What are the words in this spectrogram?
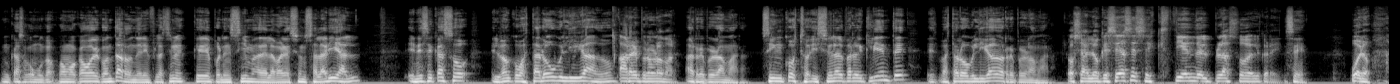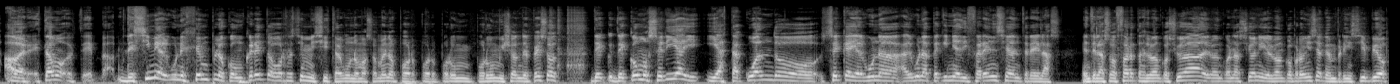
un caso como, como acabo de contar, donde la inflación quede por encima de la variación salarial, en ese caso el banco va a estar obligado A reprogramar. a reprogramar. Sin costo adicional para el cliente, va a estar obligado a reprogramar. O sea, lo que se hace es extiende el plazo del crédito. Sí. Bueno, a ver, estamos. eh, decime algún ejemplo concreto, vos recién me hiciste alguno más o menos por, por, por un, por un millón de pesos, de, de cómo sería y, y hasta cuándo. Sé que hay alguna, alguna pequeña diferencia entre las, entre las ofertas del Banco Ciudad, del Banco Nación y del Banco Provincia, que en principio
